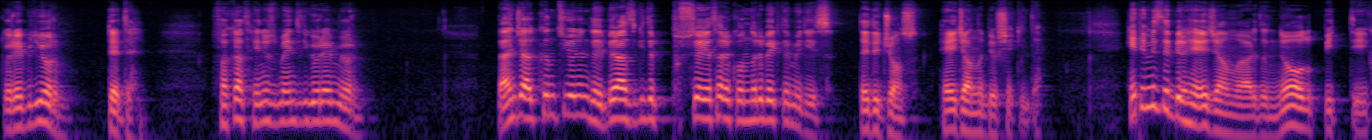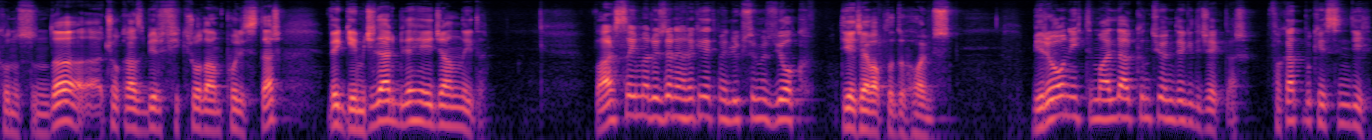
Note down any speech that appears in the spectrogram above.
görebiliyorum, dedi. Fakat henüz mendil göremiyorum. Bence akıntı yönünde biraz gidip pusuya yatarak onları beklemeliyiz, dedi Jones heyecanlı bir şekilde. Hepimizde bir heyecan vardı. Ne olup bittiği konusunda çok az bir fikri olan polisler ve gemiciler bile heyecanlıydı. Varsayımlar üzerine hareket etme lüksümüz yok diye cevapladı Holmes. Biri on ihtimalle akıntı yönünde gidecekler. Fakat bu kesin değil.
